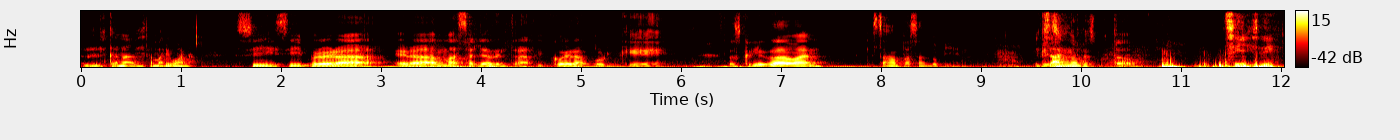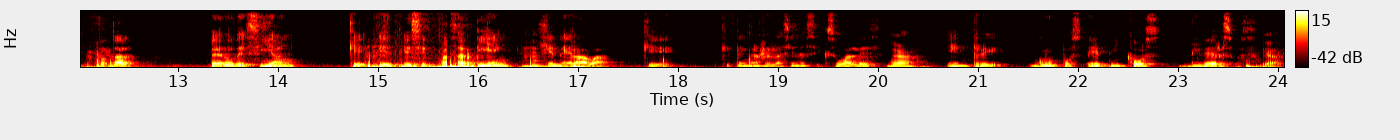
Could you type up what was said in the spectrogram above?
el cannabis, la marihuana. Sí, sí, pero era, era más allá del tráfico, era porque los que le daban le estaban pasando bien. Y eso Exacto. no les gustaba. Sí, sí, total. Pero decían que e- ese pasar bien generaba que, que tengan relaciones sexuales entre grupos étnicos diversos. ya,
